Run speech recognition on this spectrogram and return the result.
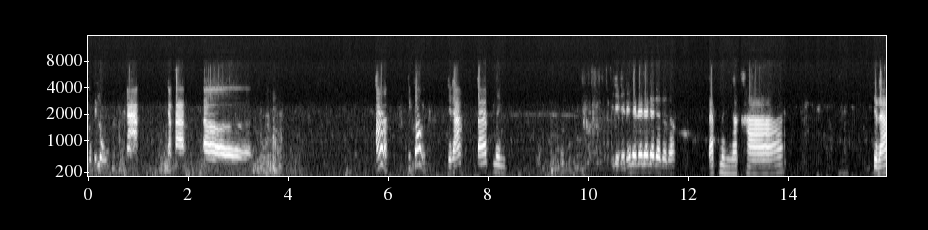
ก็ไปลงนะนะคะเอ่ออะพี่ก้องเดี๋ยวนะแป๊บหนึ่งเดี๋ยวเดี๋ยวเดี๋ยวเดี๋ยวเดี๋ยวเดี๋ยวเดี๋ยวแป๊บหนึ่งนะคะ เดี๋ยวนะ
